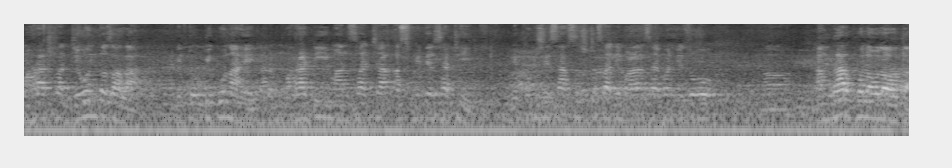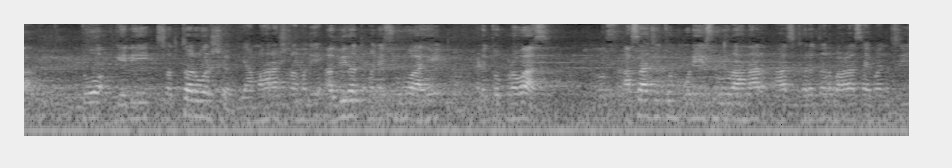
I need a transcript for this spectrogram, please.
महाराष्ट्रात जिवंत झाला आणि तो टिकून आहे. कारण मराठी माणसाच्या अस्मितेसाठी एकोणीसशे सहासष्ट साली बाळासाहेबांनी जो अंगार फुलवला होता तो गेली सत्तर वर्ष या महाराष्ट्रामध्ये अविरतपणे सुरू आहे आणि तो प्रवास असाच इथून पुढे सुरू राहणार. आज खरं तर बाळासाहेबांची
